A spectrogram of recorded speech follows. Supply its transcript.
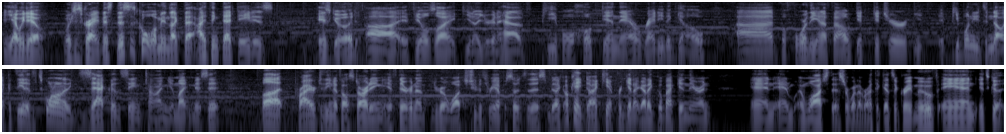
Yeah, we do, which is great. This this is cool. I mean, like that. I think that date is is good. Uh, it feels like you know you're gonna have people hooked in there, ready to go uh, before the NFL. Get get your if people need to know. Like if, the, if it's going on at exactly the same time, you might miss it. But prior to the NFL starting, if they're gonna you're gonna watch two to three episodes of this and be like, okay, I can't forget. I got to go back in there and and and and watch this or whatever. I think that's a great move, and it's good.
